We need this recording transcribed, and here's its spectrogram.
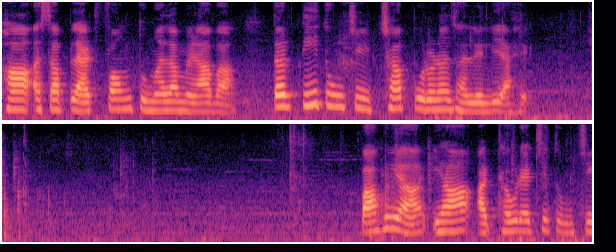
हा असा प्लॅटफॉर्म तुम्हाला मिळावा तर ती तुमची इच्छा पूर्ण झालेली आहे. पाहूया ह्या आठवड्याची तुमची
